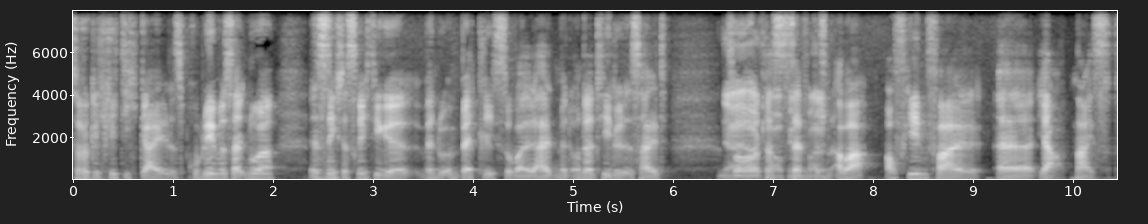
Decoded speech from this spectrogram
es war wirklich richtig geil. Das Problem ist halt nur, es ist nicht das Richtige, wenn du im Bett liegst, so, weil halt mit Untertitel ist halt Ja, so, ja, klar, das ist dann zwischen, aber auf jeden Fall, äh, ja, nice.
